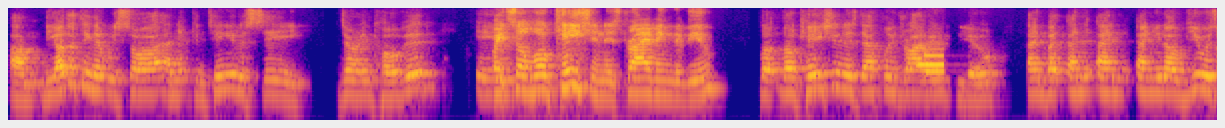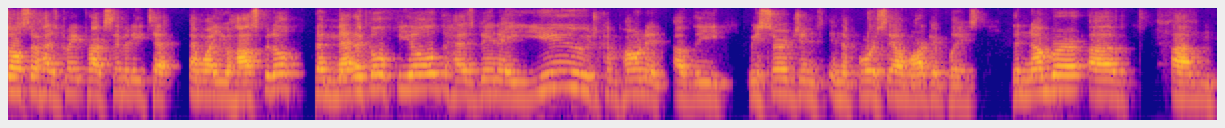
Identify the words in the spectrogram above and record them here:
Um, the other thing that we saw and continue to see during COVID is. Wait, so location is driving the view? Lo- location is definitely driving the view and but and and and you know viewers also has great proximity to nyu hospital the medical field has been a huge component of the resurgence in the for sale marketplace the number of um,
